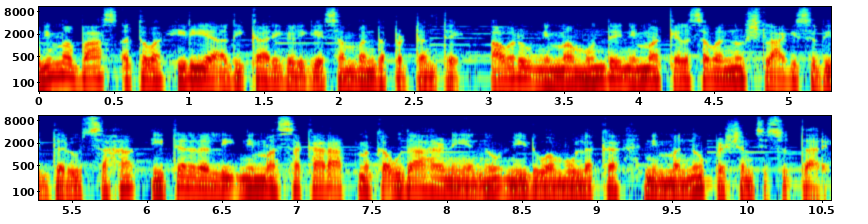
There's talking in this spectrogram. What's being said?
ನಿಮ್ಮ ಬಾಸ್ ಅಥವಾ ಹಿರಿಯ ಅಧಿಕಾರಿಗಳಿಗೆ ಸಂಬಂಧಪಟ್ಟಂತೆ ಅವರು ನಿಮ್ಮ ಮುಂದೆ ನಿಮ್ಮ ಕೆಲಸವನ್ನು ಶ್ಲಾಘಿಸದಿದ್ದರೂ ಸಹ ಇತರರಲ್ಲಿ ನಿಮ್ಮ ಸಕಾರಾತ್ಮಕ ಉದಾಹರಣೆಯನ್ನು ನೀಡುವ ಮೂಲಕ ನಿಮ್ಮನ್ನು ಪ್ರಶಂಸಿಸುತ್ತಾರೆ.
